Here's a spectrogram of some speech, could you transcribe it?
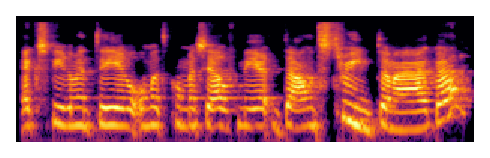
experimenteren om het voor mezelf meer downstream te maken.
